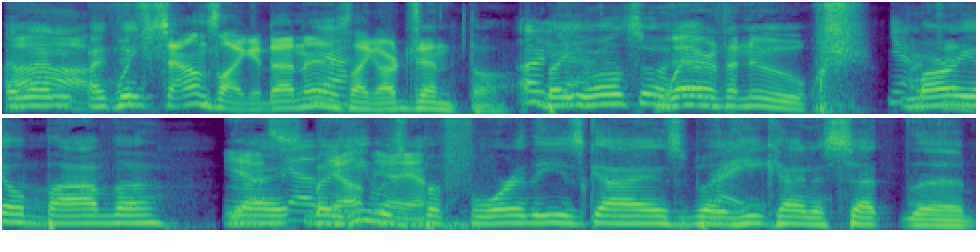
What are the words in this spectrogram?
And then Ah, I think which sounds like it, doesn't it? It's like Argento. Oh, But yeah. you also Where have the new Yeah. Mario Bava Yes. right? Yeah. But Yeah, he was yeah. before these guys, but he kind of set the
